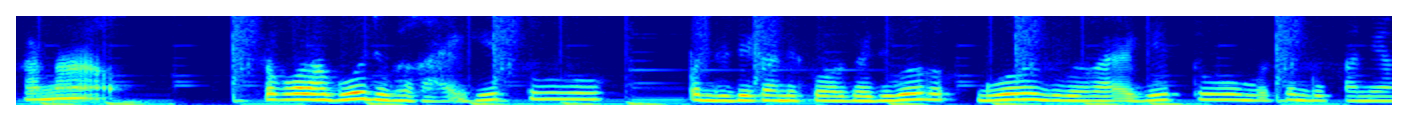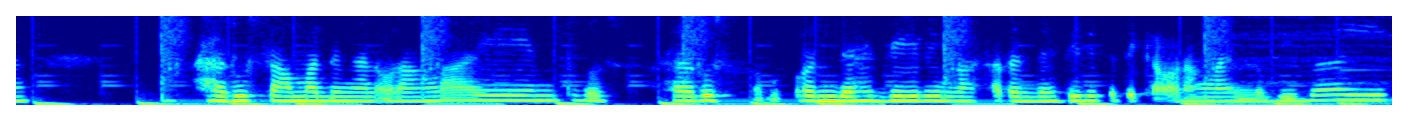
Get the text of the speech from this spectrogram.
Karena sekolah gue juga kayak gitu. Pendidikan di keluarga juga gue juga kayak gitu. Maksudnya bukan yang harus sama dengan orang lain. Terus harus rendah diri merasa rendah diri ketika orang lain lebih baik.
